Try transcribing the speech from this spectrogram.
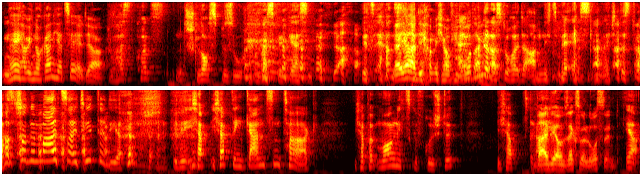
nee, habe ich noch gar nicht erzählt, ja. Du hast kurz ein Schloss besucht und was gegessen. Ja. Jetzt ernsthaft? Ja, ja, die haben mich auf dem Brot Wunder, angelacht. dass du heute Abend nichts mehr essen möchtest. Du hast schon eine Mahlzeit hinter dir. Ich habe ich hab den ganzen Tag, ich habe heute Morgen nichts gefrühstückt. Ich habe Weil wir um 6 Uhr los sind. ja,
